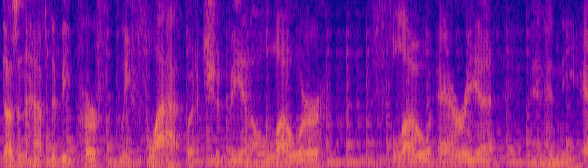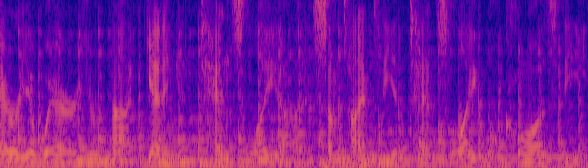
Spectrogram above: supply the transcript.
it doesn't have to be perfectly flat, but it should be in a lower flow area and in the area where you're not getting intense light on it. Sometimes the intense light will cause the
